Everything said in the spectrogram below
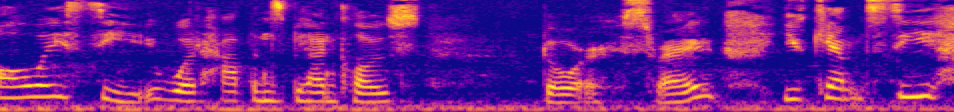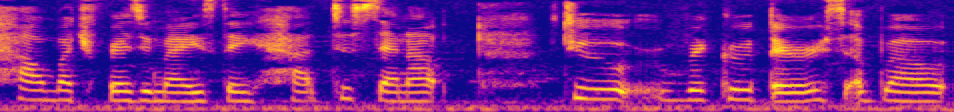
always see what happens behind closed doors right you can't see how much resumes they had to send out to recruiters about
